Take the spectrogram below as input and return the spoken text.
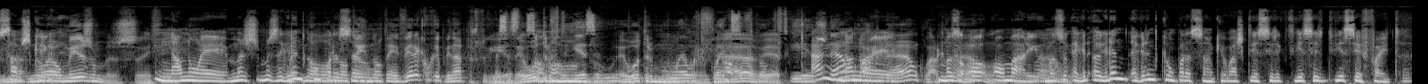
sabes não, que. Não é o mesmo, mas enfim. Não, não é, mas, mas a grande não, comparação. Não tem, não tem a ver é com o campeonato português, é outro mundo. É outro mundo. Não é o reflexo do futebol português. Ah, não, não, claro não é. Não, claro mas, não. Ó, oh, Mário, mas a, a, grande, a grande comparação que eu acho que devia ser, que devia ser, devia ser feita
